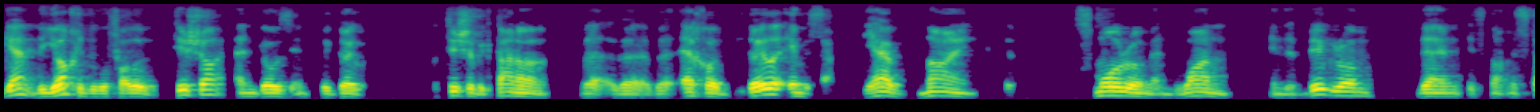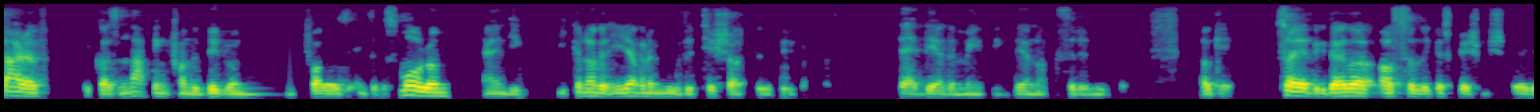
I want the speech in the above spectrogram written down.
Again, the Yochid will follow Tisha and goes into Bigdala. Tisha Biktana, the Echad Bigdala, You have nine in the small room and one in the big room, then it's not Mitzaref because nothing from the big room follows into the small room, and you, you cannot, you're not going to move the Tisha to the big room. They're, they're the main thing. They're not considered movable. Okay. Tzoya Bigdala also Likas Krishma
